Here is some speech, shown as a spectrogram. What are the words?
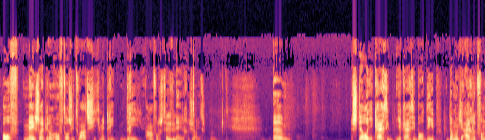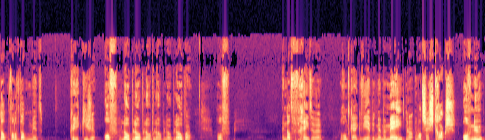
Of meestal heb je dan overtal situaties, zit je met drie, drie aanvallers, twee Mhm, verdedigers, zoiets. Ehm, stel, je krijgt, die, je krijgt die bal diep, dan moet je eigenlijk van dat, vanaf dat moment kun je kiezen of lopen, lopen, lopen, lopen, lopen, lopen. Of, en dat vergeten we, rondkijken wie heb ik met me mee Ja. en wat zijn straks of nu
